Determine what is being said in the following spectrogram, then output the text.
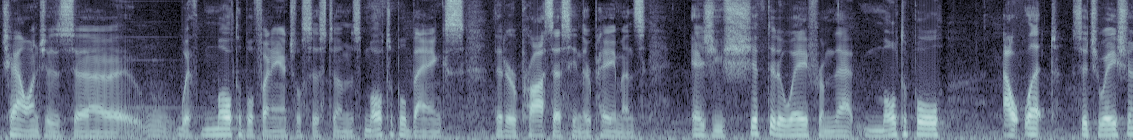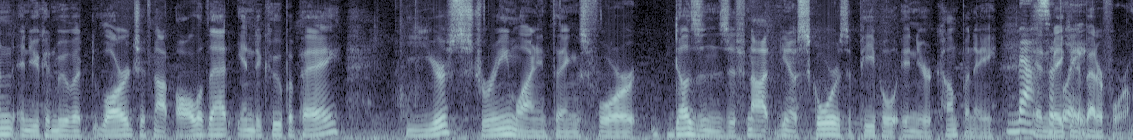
challenges uh, with multiple financial systems, multiple banks that are processing their payments, as you shift it away from that multiple outlet situation and you can move a large, if not all of that, into Coupa Pay, you're streamlining things for dozens, if not you know, scores of people in your company Massively. and making it better for them.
